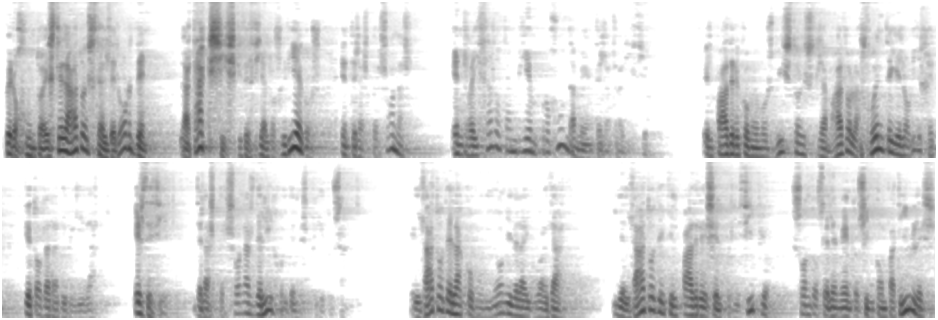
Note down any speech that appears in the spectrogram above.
Pero junto a este dato está el del orden, la taxis que decían los griegos entre las personas, enraizado también profundamente en la tradición. El Padre, como hemos visto, es llamado la fuente y el origen de toda la divinidad, es decir, de las personas del Hijo y del Espíritu Santo. El dato de la comunión y de la igualdad y el dato de que el Padre es el principio son dos elementos incompatibles.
